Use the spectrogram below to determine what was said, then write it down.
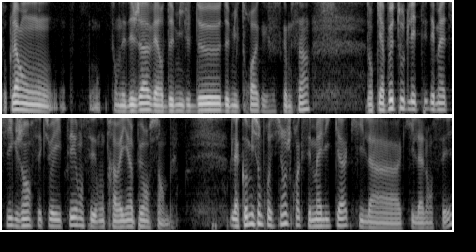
donc là, on, on est déjà vers 2002, 2003, quelque chose comme ça. Donc il y a un peu toutes les thématiques, genre sexualité, on, travaillait un peu ensemble. La commission procession, je crois que c'est Malika qui l'a lancée.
